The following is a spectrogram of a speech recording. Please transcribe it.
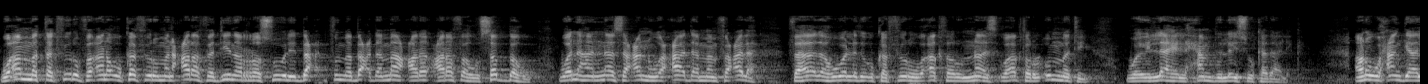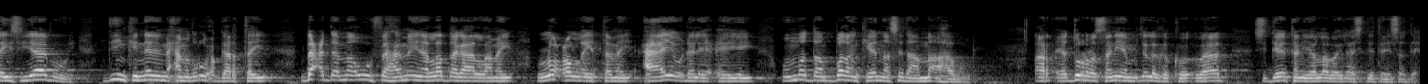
وأma التkفيr faأna ukفir man carafa diin الرasuل ثuma bacda ma carafahu sabhu وnaهى الناas canه وcaada man facalah fahada huwa اladي ukفirhu وأkثar الأmati وإlaahi الxamdu laysuu kadalik anugu waxaan gaalaysiyaa buu ihi diinkii nebi maxamed ruux gartay bacdamaa uu fahmayna la dagaalamay la collaytamay caaye oo dhaleeceeyey ummaddan badankeedna sidaa ma aha buuhi durar saniya mujaladka koowaad sideetan iyo laba ilaa sideetan iyo saddex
